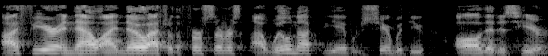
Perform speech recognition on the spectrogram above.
I fear, and now I know after the first service, I will not be able to share with you all that is here.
